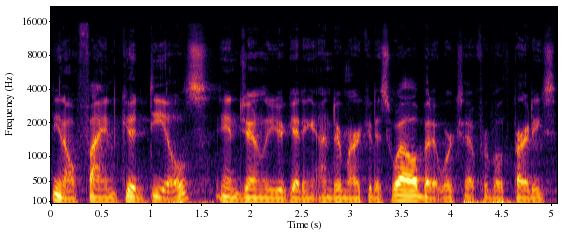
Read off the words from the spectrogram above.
you know find good deals, and generally you're getting under market as well, but it works out for both parties.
